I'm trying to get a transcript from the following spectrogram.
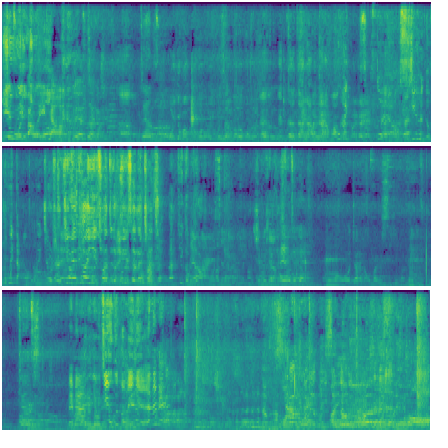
自己绑了一条啊？对对，嗯，这样子。打打上看好不会？对啊，我时间很多不会打，不会就是今天特意穿这个黑色来衬来这个不要，行不行？还要这个？嗯，我家里面我买了十几个。这样子。没吗？有镜子吗，美女？那没。那我这个不是。哦。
